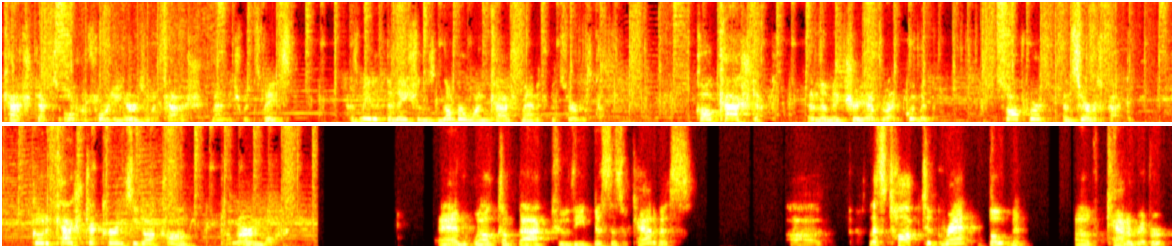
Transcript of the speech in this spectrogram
CashTech's over 40 years in the cash management space has made it the nation's number one cash management service company. Call CashTech and they'll make sure you have the right equipment, software, and service package go to cashtechcurrency.com to learn more. And welcome back to the business of cannabis. Uh, let's talk to Grant Boatman of Canna River.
